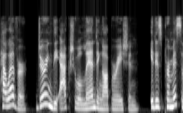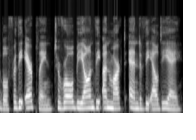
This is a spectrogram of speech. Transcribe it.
However, during the actual landing operation, it is permissible for the airplane to roll beyond the unmarked end of the LDA.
